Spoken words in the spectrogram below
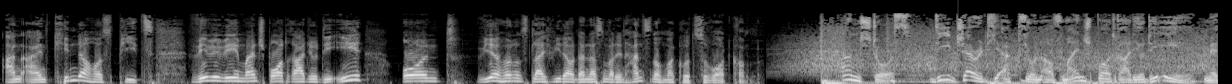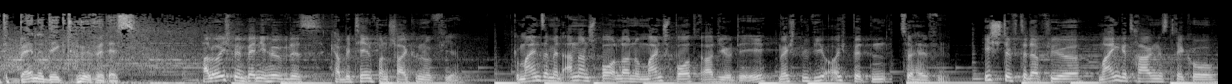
an ein Kinderhospiz. www.meinsportradio.de und wir hören uns gleich wieder und dann lassen wir den Hans noch mal kurz zu Wort kommen. Anstoß. Die Charity-Aktion auf meinsportradio.de mit Benedikt Hövedes. Hallo, ich bin Benny Hövedes, Kapitän von Schalke 04. Gemeinsam mit anderen Sportlern und meinsportradio.de möchten wir euch bitten, zu helfen. Ich stifte dafür mein getragenes Trikot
